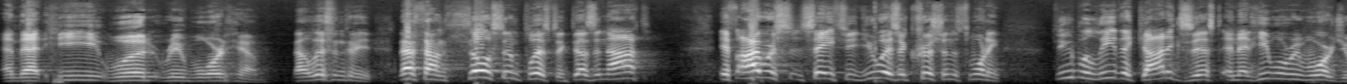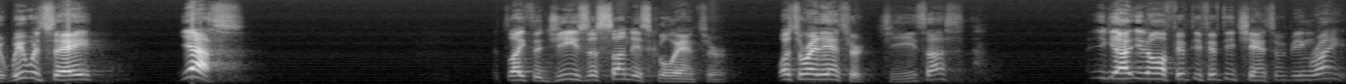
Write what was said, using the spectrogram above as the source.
and that he would reward him. Now, listen to me. That sounds so simplistic, does it not? If I were to say to you as a Christian this morning, do you believe that God exists and that he will reward you? We would say, yes. It's like the Jesus Sunday school answer. What's the right answer? Jesus. You got, you know, a 50 50 chance of it being right.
